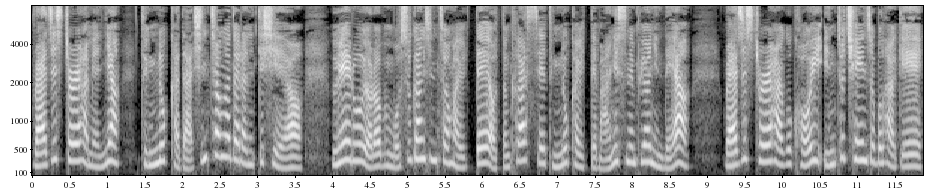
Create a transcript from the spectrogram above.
register 하면요. 등록하다, 신청하다라는 뜻이에요. 의외로 여러분 뭐 수강 신청할 때 어떤 클래스에 등록할 때 많이 쓰는 표현인데요. register하고 거의 interchangeable하게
